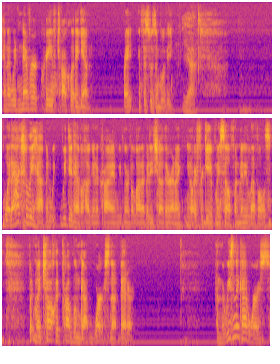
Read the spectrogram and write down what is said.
and I would never crave chocolate again, right? If this was a movie. Yeah what actually happened, we, we did have a hug and a cry, and we learned a lot about each other, and I, you know, I forgave myself on many levels. But my chocolate problem got worse, not better. And the reason it got worse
